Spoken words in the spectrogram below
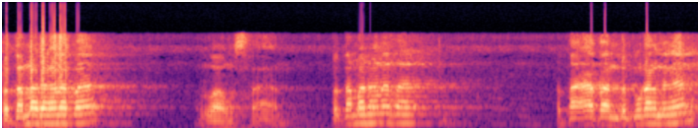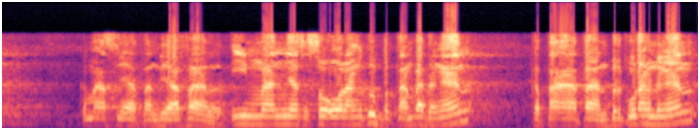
Bertambah dengan apa? Allah musta'an. Bertambah dengan apa? Ketaatan berkurang dengan kemaksiatan dihafal. Imannya seseorang itu bertambah dengan ketaatan, berkurang dengan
